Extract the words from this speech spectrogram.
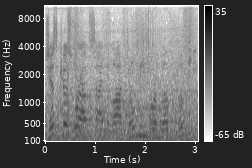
Just because we're outside the law don't mean we're above bookkeeping,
